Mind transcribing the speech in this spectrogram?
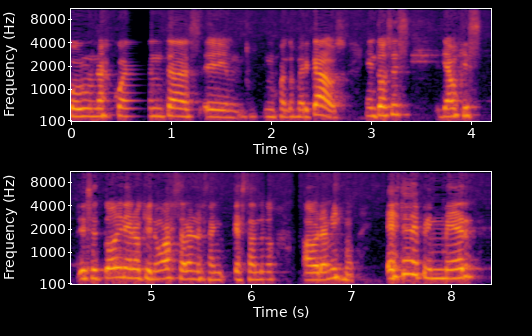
por unas cuantas, eh, unos cuantos mercados. Entonces, digamos que ese todo dinero que no gastaron lo están gastando ahora mismo. Este es el primer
